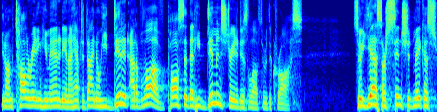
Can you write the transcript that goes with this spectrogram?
you know, I'm tolerating humanity and I have to die. No, he did it out of love. Paul said that he demonstrated his love through the cross. So, yes, our sin should make us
